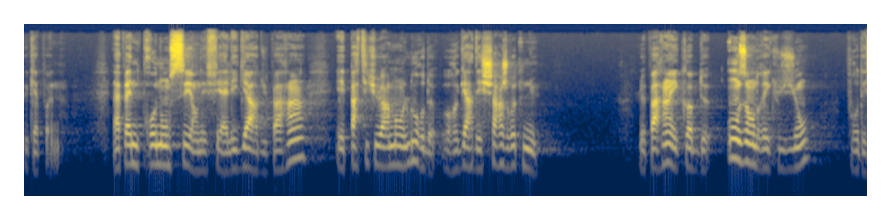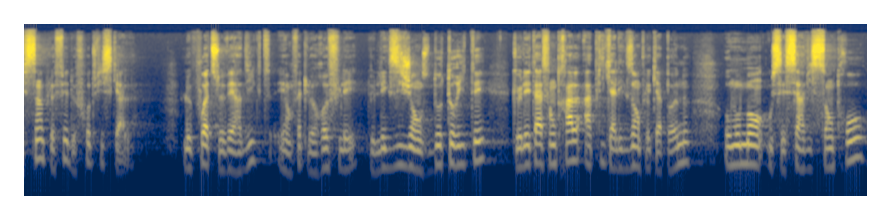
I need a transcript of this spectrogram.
de Capone. La peine prononcée en effet à l'égard du parrain est particulièrement lourde au regard des charges retenues. Le parrain écope de 11 ans de réclusion pour des simples faits de fraude fiscale. Le poids de ce verdict est en fait le reflet de l'exigence d'autorité que l'État central applique à l'exemple Capone au moment où ses services centraux,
